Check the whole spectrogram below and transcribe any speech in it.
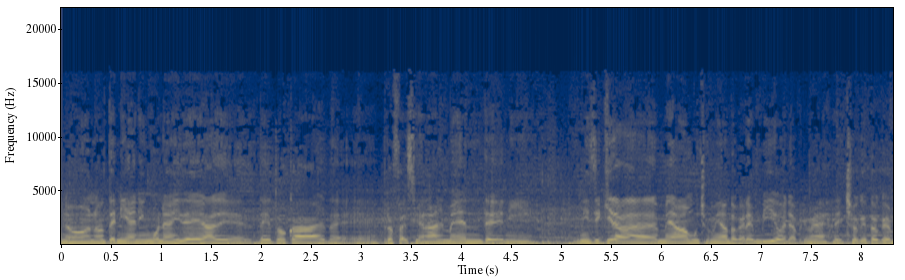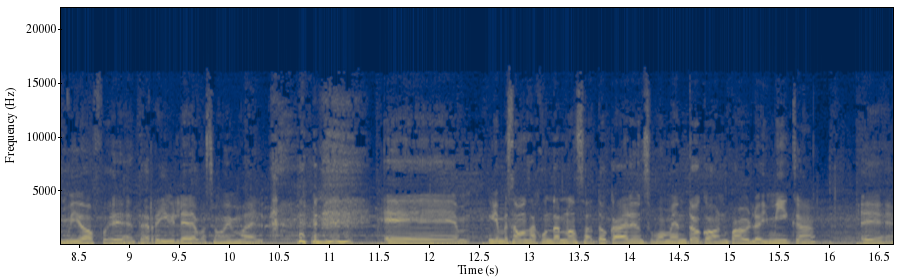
no, no tenía ninguna idea de, de tocar eh, profesionalmente, ni, ni siquiera me daba mucho miedo tocar en vivo. La primera vez, de hecho, que toqué en vivo fue terrible, la pasé muy mal. Eh, y empezamos a juntarnos a tocar en su momento con Pablo y Mica, eh,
